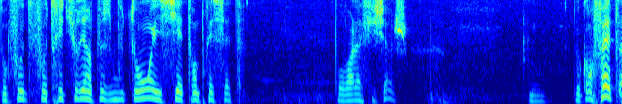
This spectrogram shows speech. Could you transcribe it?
Donc il faut, triturer un peu ce bouton et ici être en preset pour voir l'affichage. Donc en fait,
